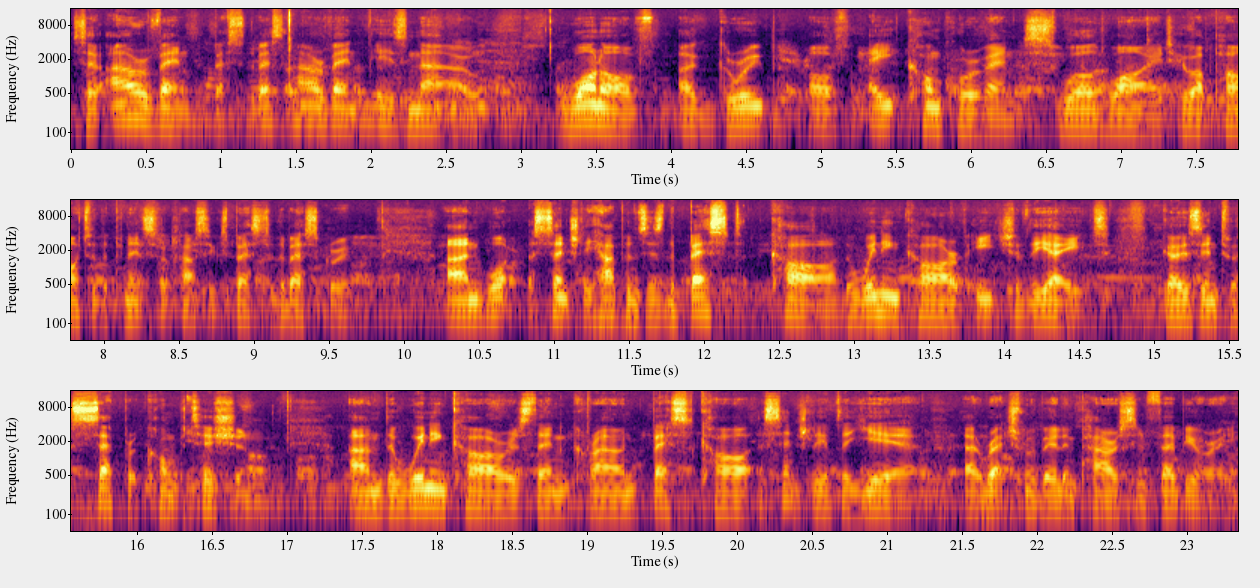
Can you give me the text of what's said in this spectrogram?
So our event, best of the best, our event is now one of a group of eight Concours events worldwide who are part of the Peninsula Classics Best of the Best group. And what essentially happens is the best car, the winning car of each of the eight, goes into a separate competition and the winning car is then crowned best car essentially of the year at Retromobile in Paris in February.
